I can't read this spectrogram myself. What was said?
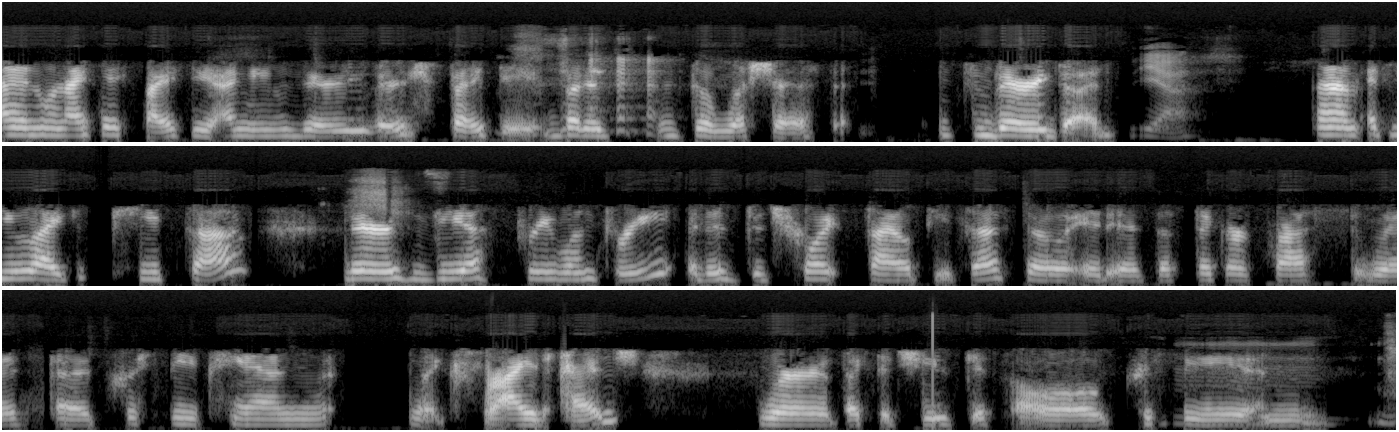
And when I say spicy, I mean very, very spicy, but it's delicious. It's very good. yeah. Um, if you like pizza, there's Via 313. It is Detroit style pizza, so it is a thicker crust with a crispy pan, like fried edge, where like the cheese gets all crispy and Mm.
